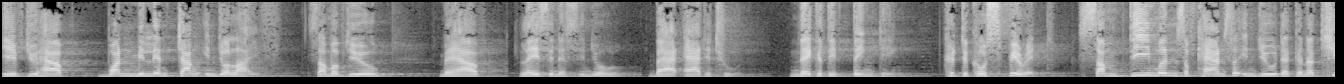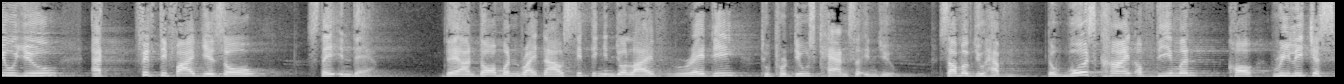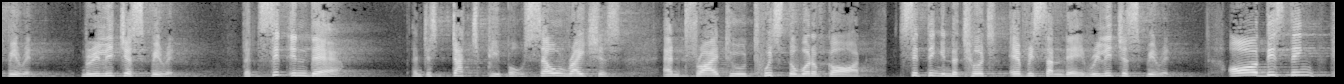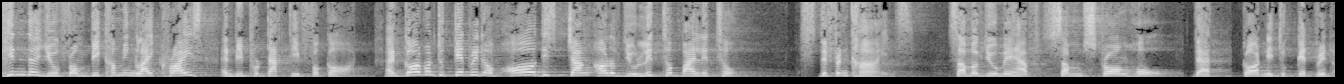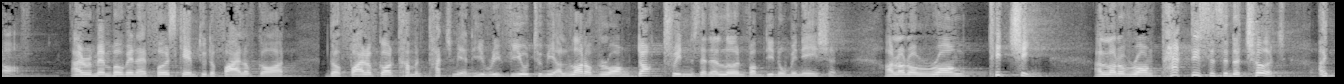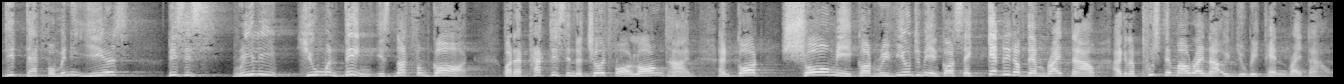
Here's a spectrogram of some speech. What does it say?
If you have one million junk in your life, some of you may have laziness in your bad attitude, negative thinking, critical spirit, some demons of cancer in you that gonna kill you at 55 years old, stay in there. They are dormant right now, sitting in your life, ready to produce cancer in you. Some of you have the worst kind of demon called religious spirit. Religious spirit that sit in there and just judge people, self righteous, and try to twist the word of God sitting in the church every Sunday, religious spirit. All these things hinder you from becoming like Christ and be productive for God. And God wants to get rid of all this junk out of you little by little. It's different kinds. Some of you may have some stronghold that God need to get rid of. I remember when I first came to the file of God, the file of God come and touch me and he revealed to me a lot of wrong doctrines that I learned from denomination, a lot of wrong teaching a lot of wrong practices in the church. I did that for many years. This is really human thing. It's not from God. But I practiced in the church for a long time. And God showed me, God revealed to me, and God said, get rid of them right now. I'm going to push them out right now if you repent right now.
